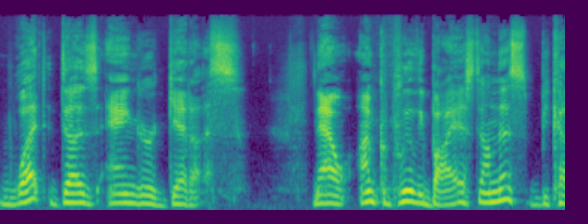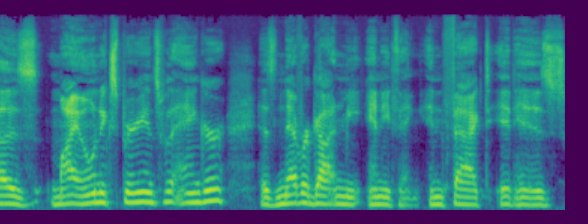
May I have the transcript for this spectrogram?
what does anger get us? Now, I'm completely biased on this because my own experience with anger has never gotten me anything. In fact, it has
